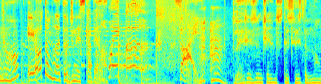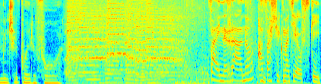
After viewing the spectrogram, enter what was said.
No, i o tomhle to dneska bylo. Fajn. Ladies and gents, this is the moment you've waited for. Fajn ráno a Vašek Matějovský.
